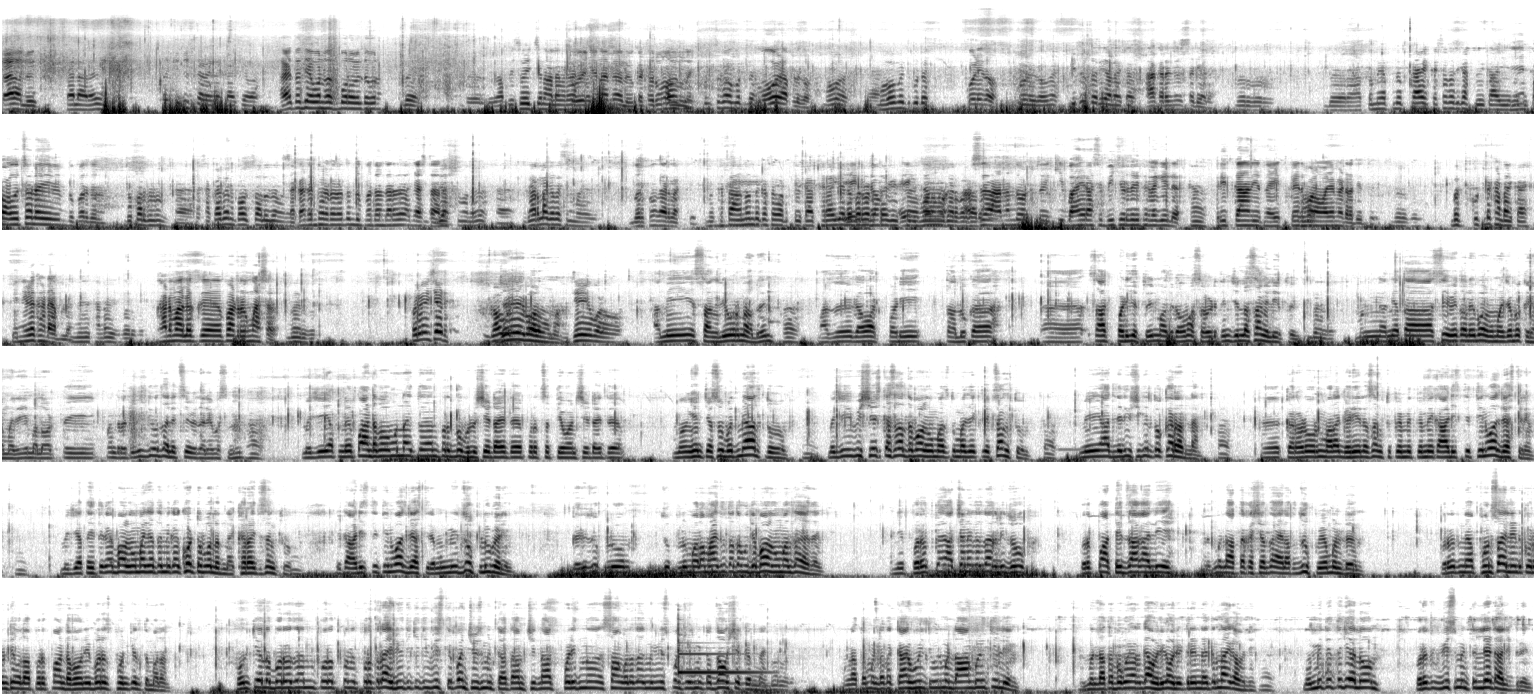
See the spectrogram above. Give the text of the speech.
काय आलोय काल आला कितीच करायला काय सेवा हाय तर देवान रस बोलावलं त्यावर बर. बर. आपली सोयीचं नाला म्हणा. सोयीचे नामे आलोय. का ठरवून आलो नाही तुमचं गाव कुठलं? मोहोळ आपलं गाव. मोहोळ. मोहोळ म्हणजे कुठं? कोळेगाव. गोळेगाव काय? किती तरी आलाय का अकरा दिवसासाठी आला बरं. बरं आता मी आपलं काय कशासाठी घातलंय काय हे पाऊस चालू आहे दुपार धरून. दुपार धरून. सकाळ पाऊस चालू झाला सकाळ थोडा थोडा तर दुपार दोन जरा जास्त आला. जास्त मला हा. गार लागत असेल माझ्या भरपूर गार लागते. मग कसा आनंद कसा वाटतोय? का फिरायला गेलं बरं वाटतं की एकदम असं आनंद वाटतोय की बाहेर असं बीचवर जरी फिरायला गेलं हां. तरी इतका आनंद येत नाही. इतका इथं हा. माझ्या मेटरात येतोय. बरोबर. बघ कुठलं खांड आहे काय? हे निळं खांड आहे आपलं. निळे खांड आहे बरोबर. खांड मालक अं, पांडुरंग मासाळ. बरोबर. प्रवीण शेठ गाव जय बाळ मामा जय बळवा आम्ही सांगलीवरून आलोय. हां माझं गाव आटपाडी तालुका आटपाडी येतोय. माझं गाव मासावडी जिल्हा सांगली येतोय. मग आम्ही आता सेवेत आलोय बाळमामाच्या बकऱ्यामध्ये. मला वाटतं पंधरा ते वीस दिवस झालेत सेवेत आल्यापासून. हां. म्हणजे आपलं पांडाभाऊ म्हणून आहेत आणि परत बबलू शेट आहेत परत सत्यवान शेट आहेत. मग ह्यांच्यासोबत मी आलतो. म्हणजे विशेष कसा आलता बाळमामाचा तुम्हाला एक सांगतो. मी आदल्या दिवशी गेलतो कराडला. हां. अं, कराडवरून मला घरी यायला सांगतो कमीत कमी एक अडीच ते तीन वाजले असतील. म्हणजे आता इथं काय बाळू माझ्या आता मी काय खोटं बोलत नाही खरं ते सांगतो. एक अडीच ते तीन वाजले असतील मग मी झोपलो घरी. घरी झोपलो झोपलो मला माहीत होतं आता उद्या बाळू मला जायचं आहे. आणि परत काय अचानकच लागली झोप. परत पाठीत जाग आली. परत म्हटलं आता कशाला जायला? आता झोपूया म्हणलं. परत मी फोन सायलेंट करून ठेवला परत पांडाभाऊने बरंच फोन केलं मला. फोन केलं बरं जण परत पण परत राहिली होती किती वीस ते पंचवीस मिनिटात आता आमची नाटपडीत सांगोला जायचं मी म्हणजे वीस पंचवीस मिनटात जाऊ शकत नाही. बरोबर मग आता म्हटलं आता काय होईल ते होईल म्हटलं आंघोळी केली. म्हटलं आता बघूया गावली गावली ट्रेन नाही तर नाही गावली. मग मी तिथं गेलो परत वीस मिनटं लेट आली ट्रेन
